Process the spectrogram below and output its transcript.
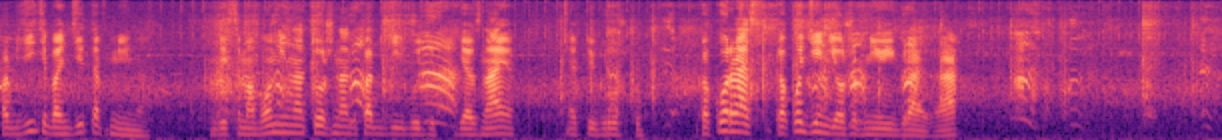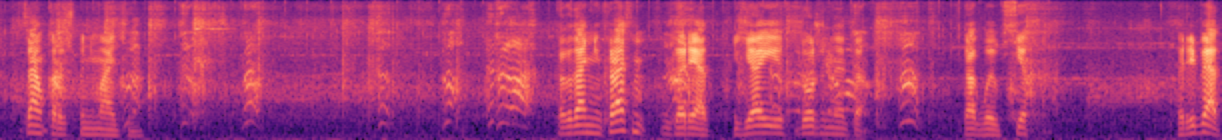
Победите бандитов Мина. Здесь самого Мина тоже надо победить будет. Я знаю эту игрушку. Какой раз, какой день я уже в нее играю, а? Сам, короче, понимаете. Когда они красным горят, я их должен это... Как бы всех... Ребят,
